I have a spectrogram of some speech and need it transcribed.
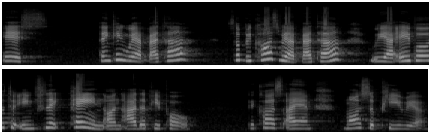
is thinking we are better So because we are better, we are able to inflict pain on other people. Because I am more superior.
